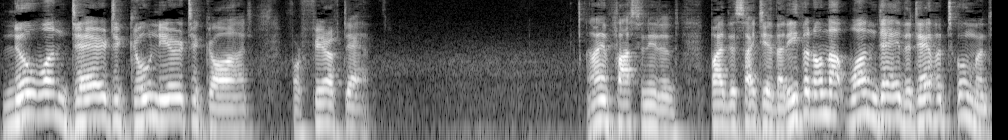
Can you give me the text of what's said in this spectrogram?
no one dared to go near to God for fear of death. I am fascinated by this idea that even on that one day, the Day of Atonement,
